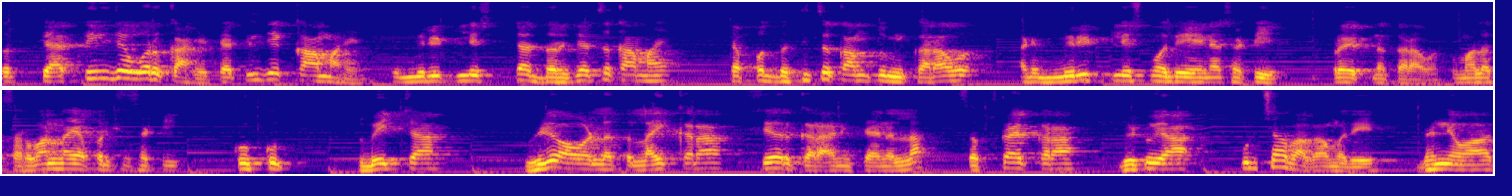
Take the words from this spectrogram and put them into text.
तर त्यातील जे वर्क आहे त्यातील जे काम आहे ते मिरिट लिस्टच्या दर्जाचं काम आहे त्या पद्धतीचं काम तुम्ही करावं आणि मिरिट लिस्टमध्ये येण्यासाठी प्रयत्न करावा. तुम्हाला सर्वांना या परीक्षेसाठी खूप खूप शुभेच्छा. व्हिडिओ आवडला तर लाईक करा शेअर करा आणि चॅनलला सबस्क्राईब करा. भेटूया पुढच्या भागामध्ये. धन्यवाद.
